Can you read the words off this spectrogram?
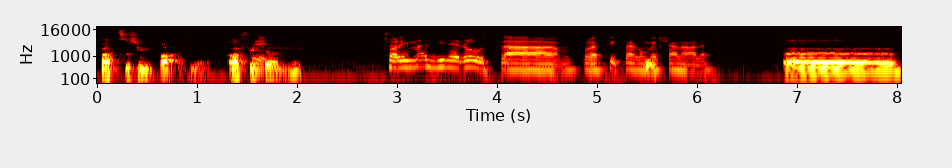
Pazzo simpatico. Official... mm. c'ho l'immagine rossa con la scritta come canale. Eh,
